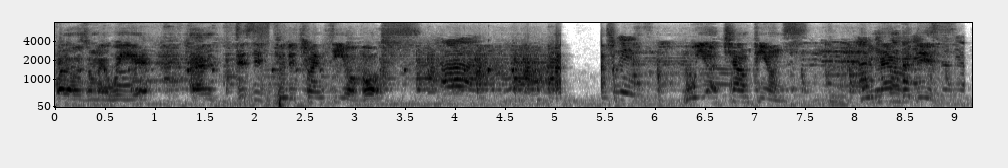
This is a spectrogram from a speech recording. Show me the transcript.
while I was on my way here. And this is to the 20 of us. Champions. Remember this.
